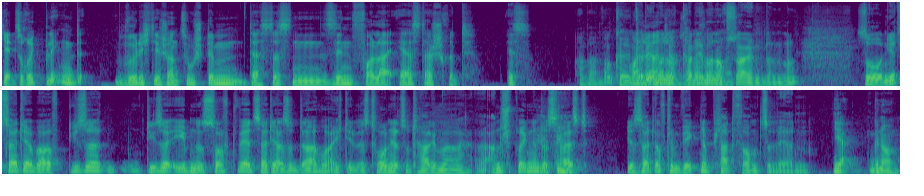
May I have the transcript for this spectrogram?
Jetzt rückblickend würde ich dir schon zustimmen, dass das ein sinnvoller erster Schritt ist. Aber okay, kann immer noch, kann immer noch sein dann. Ne? So, und jetzt seid ihr aber auf dieser, dieser Ebene Software, jetzt seid ihr also da, wo eigentlich die Investoren ja total immer äh, anspringen. Das heißt, ihr seid auf dem Weg, eine Plattform zu werden. Ja, genau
